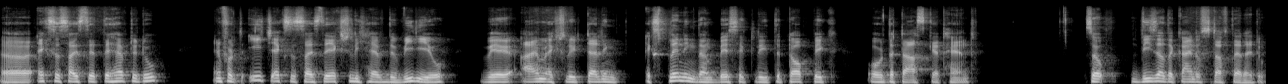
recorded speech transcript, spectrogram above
uh, exercise that they have to do. And for each exercise, they actually have the video where I'm actually telling, explaining them basically the topic or the task at hand. So these are the kind of stuff that I do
